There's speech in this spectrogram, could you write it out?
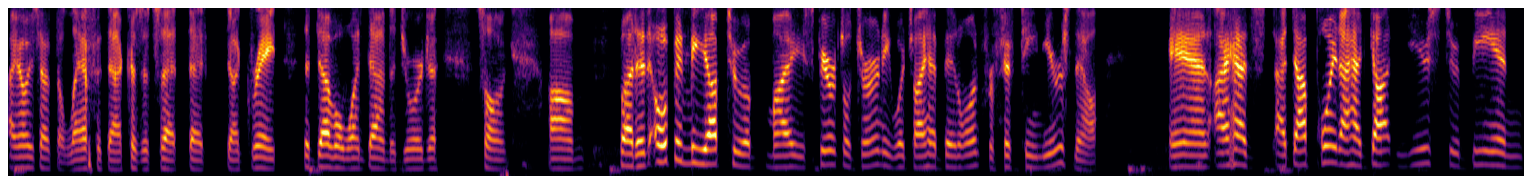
I always have to laugh at that because it's that that uh, great "The Devil Went Down to Georgia" song. Um, but it opened me up to a, my spiritual journey, which I had been on for 15 years now. And I had at that point I had gotten used to being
